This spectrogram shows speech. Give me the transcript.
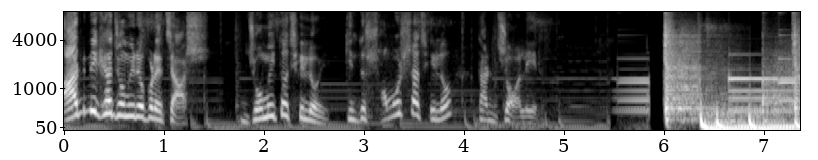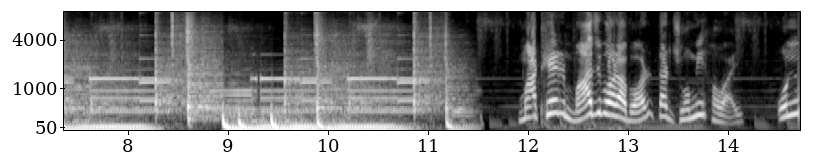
আট বিঘা জমির ওপরে চাষ। জমি তো ছিলই, কিন্তু সমস্যা ছিল তার জলের। মাঠের মাঝ বরাবর তার জমি হওয়ায় অন্য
